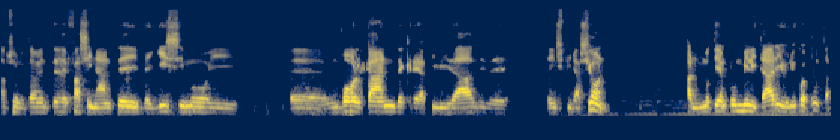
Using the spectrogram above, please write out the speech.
absolutamente fascinante y bellísimo y eh, un volcán de creatividad y de, de, inspiración. Al mismo tiempo un militar y un hijo de puta.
